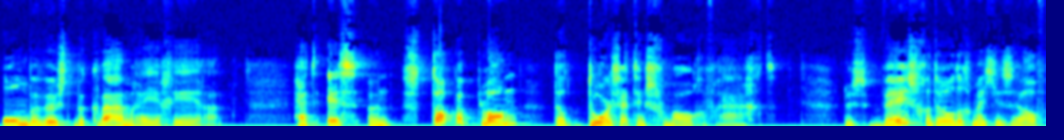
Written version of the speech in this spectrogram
onbewust bekwaam reageren. Het is een stappenplan dat doorzettingsvermogen vraagt. Dus wees geduldig met jezelf.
